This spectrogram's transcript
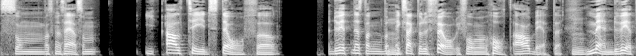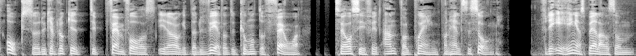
som vad ska man säga som alltid står för du vet nästan mm. exakt vad du får i form av hårt arbete. Mm. Men du vet också, du kan plocka ut typ fem forwards i det laget där du vet att du kommer inte att få tvåsiffrigt antal poäng på en hel säsong. För det är inga spelare som,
